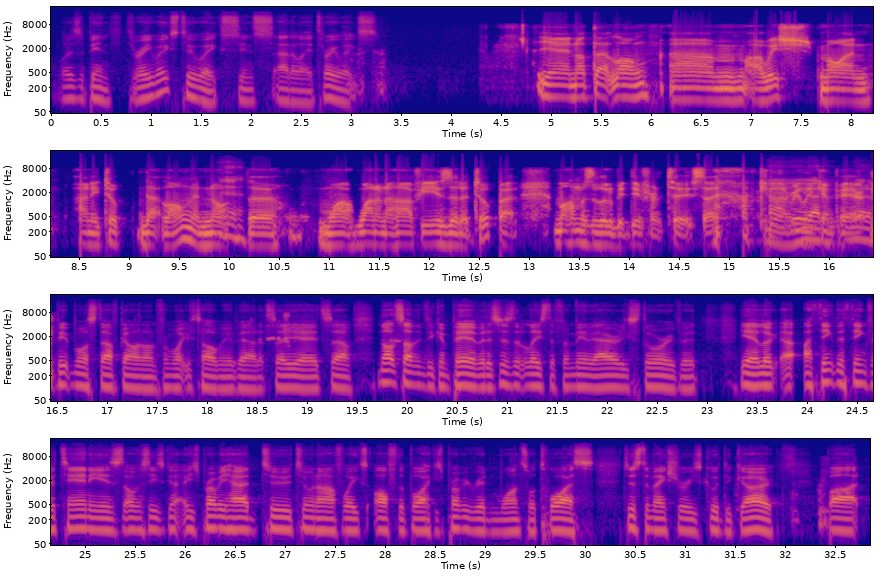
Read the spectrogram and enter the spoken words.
what has it been? Three weeks, two weeks since Adelaide. Three weeks. Yeah, not that long. Um, I wish mine only took that long and not Yeah. the one, one and a half years that it took, but mine was a little bit different too. So I can't Yeah, really had a- compare you had a bit more stuff going on from what you've told me about it. So yeah, it's um, not something to compare, but it's just at least a familiarity story. But yeah, look, I, I think the thing for Tanny is obviously he's got, he's probably had two two and a half weeks off the bike. He's probably ridden once or twice just to make sure he's good to go. But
